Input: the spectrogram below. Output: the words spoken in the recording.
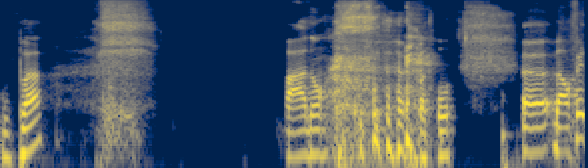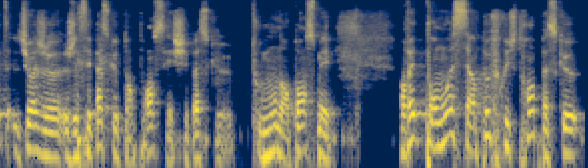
ou pas? Ah non, pas trop. Euh, bah en fait, tu vois, je je sais pas ce que t'en penses et je sais pas ce que tout le monde en pense, mais en fait pour moi c'est un peu frustrant parce que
